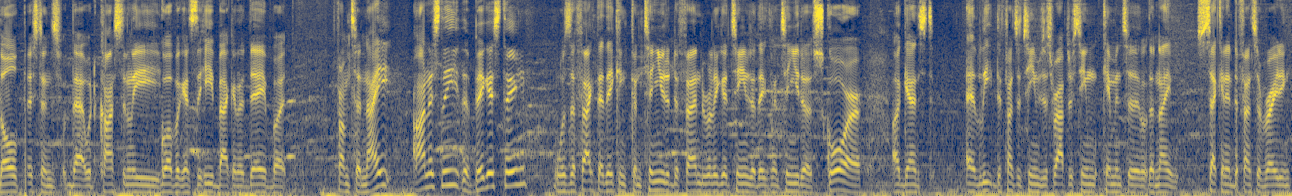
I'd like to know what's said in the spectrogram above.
the old Pistons that would constantly go up against the Heat back in the day. But from tonight, honestly, the biggest thing was the fact that they can continue to defend really good teams, that they continue to score against elite defensive teams. This Raptors team came into the night second in defensive rating,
